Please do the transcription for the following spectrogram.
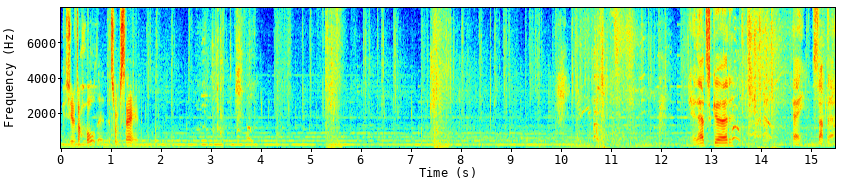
Because you have to hold it. That's what I'm saying. Okay, that's good. Hey, stop that.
